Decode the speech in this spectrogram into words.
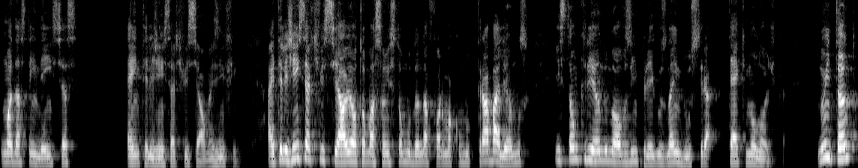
uma das tendências é a inteligência artificial, mas enfim. A inteligência artificial e a automação estão mudando a forma como trabalhamos e estão criando novos empregos na indústria tecnológica. No entanto,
